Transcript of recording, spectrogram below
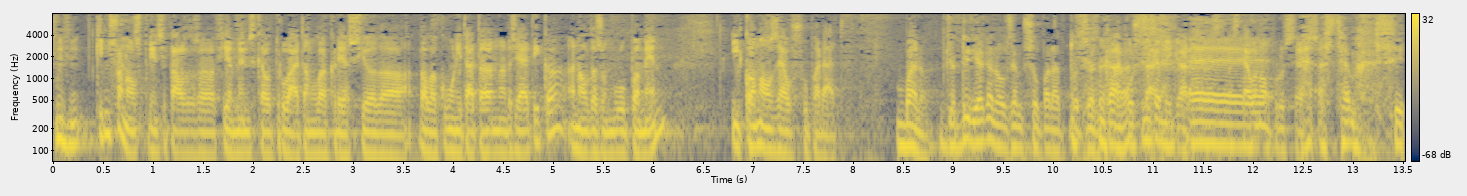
Quins són els principals desafiaments que heu trobat en la creació de, de la comunitat energètica, en el desenvolupament, i com els heu superat? Bueno, jo et diria que no els hem superat tots encara. Pues mica, mica. Esteu en el procés. Estem, sí.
